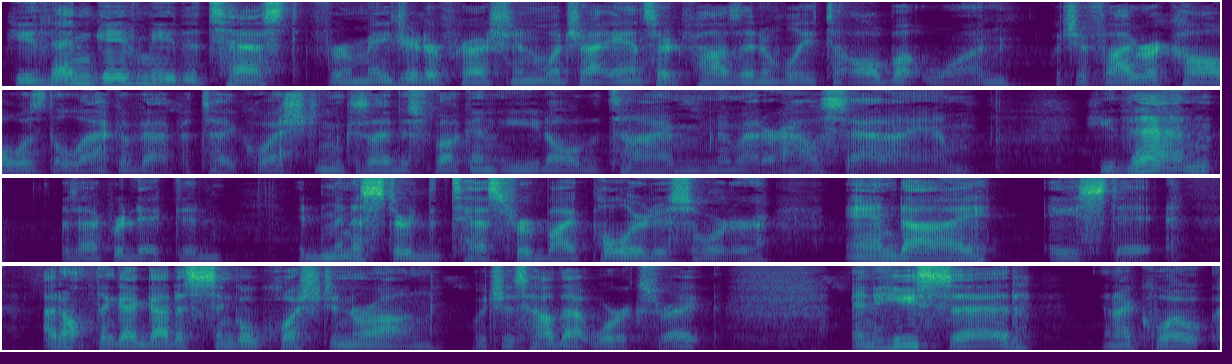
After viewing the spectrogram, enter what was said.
He then gave me the test for major depression, which I answered positively to all but one, which, if I recall, was the lack of appetite question because I just fucking eat all the time, no matter how sad I am. He then, as I predicted, administered the test for bipolar disorder, and I aced it. I don't think I got a single question wrong, which is how that works, right? And he said, and I quote,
